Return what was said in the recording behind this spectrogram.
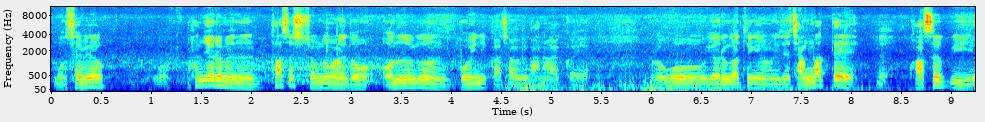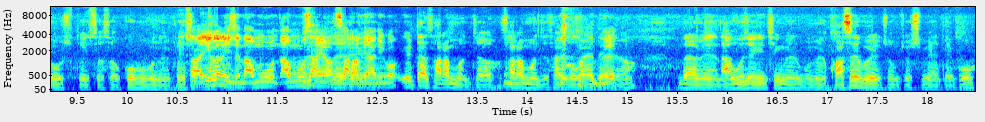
뭐 새벽 뭐 한여름에는 5시 정도만 해도 어느 정도는 보이니까 작업이 가능할 거예요. 그리고 여름 같은 경우는 이제 장마 때 네. 과습이 올 수도 있어서 그 부분을 배수. 아 이건 이제 나무 나무나요? 네, 사람이 아니고 일단 사람 먼저 사람 먼저 살고 가야 네. 되고요. 그다음에 나무적인 측면을 보면 과습을 좀 조심해야 되고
